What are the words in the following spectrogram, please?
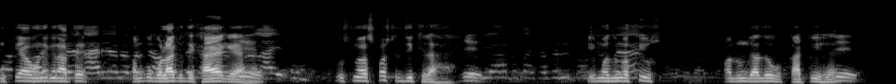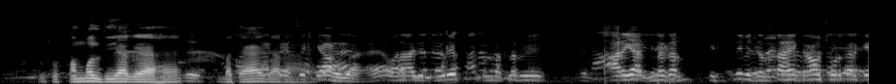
मुखिया होने के नाते हमको बुला के दिखाया गया है। तो उसमें स्पष्ट दिख रहा है कि मधुमक्खी उस अनुज यादव को काटी है। उसको कंबल दिया गया है बचाया जा रहा है। क्या हुआ है? और आज पूरे मतलब आर्या नगर के जितने भी जनता है गाँव छोड़ करके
